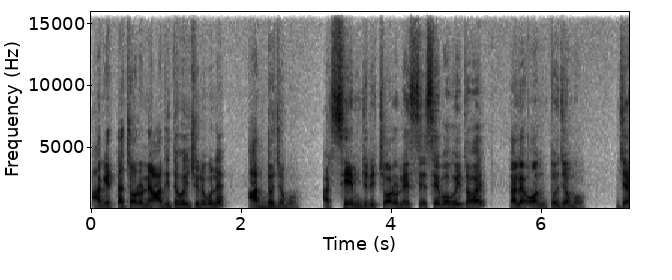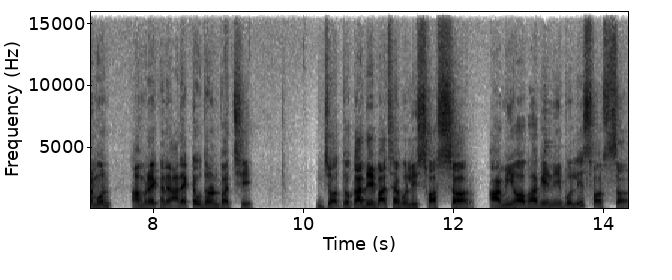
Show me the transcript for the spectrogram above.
আগেরটা চরণে আদিতে হয়েছিল বলে আদ্যযমক আর সেম যদি চরণের শেষে ব্যবহৃত হয়, তাহলে অন্তযমক যেমন আমরা এখানে আরেকটা উদাহরণ পাচ্ছি। যত কাঁদে বাছা বলি সস্বর আমি অভাগিনী বলি সস্বর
